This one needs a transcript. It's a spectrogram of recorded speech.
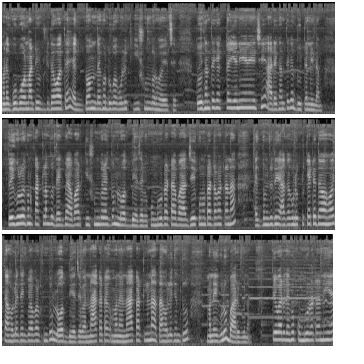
মানে গোবর, মাটি উটি দেওয়াতে একদম দেখো ডুবাগুলি কী সুন্দর হয়েছে। তো ওইখান থেকে একটা ইয়ে নিয়ে নিয়েছি, আর এখান থেকে দুইটা নিলাম। তো এগুলো এখন কাটলাম তো দেখবে আবার কি সুন্দর একদম লত বেয়ে যাবে। কুমড়ো ডাঁটা বা যে কোনো ডাঁটা বাটা না, একদম যদি আগাগুলো একটু কেটে দেওয়া হয়, তাহলে দেখবে আবার কিন্তু লত দিয়ে যাবে। না কাটা মানে না কাটলে না, তাহলে কিন্তু মানে এগুলো বাড়বে না। তো এবারে দেখো কুমড়ো ডাঁটা নিয়ে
